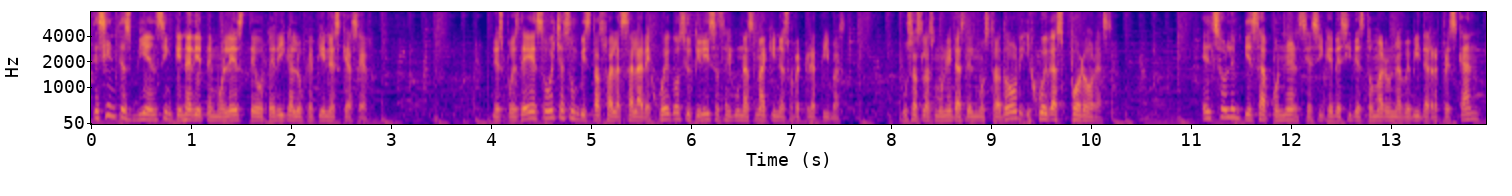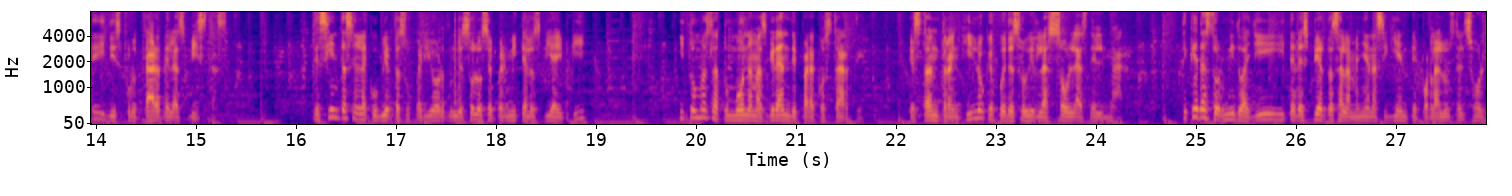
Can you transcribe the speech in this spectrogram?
Te sientes bien sin que nadie te moleste o te diga lo que tienes que hacer. Después de eso, echas un vistazo a la sala de juegos y utilizas algunas máquinas recreativas. Usas las monedas del mostrador y juegas por horas. El sol empieza a ponerse, así que decides tomar una bebida refrescante y disfrutar de las vistas te sientas en la cubierta superior donde solo se permite a los VIP y tomas la tumbona más grande para acostarte. Es tan tranquilo que puedes oír las olas del mar. Te quedas dormido allí y te despiertas a la mañana siguiente por la luz del sol.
